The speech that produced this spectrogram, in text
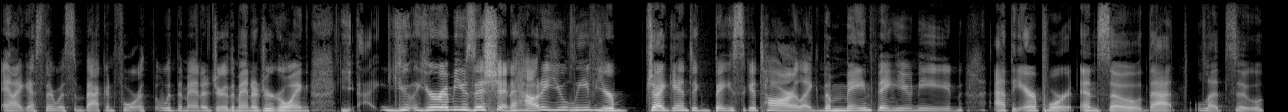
and I guess there was some back and forth with the manager. The manager going, "Y- "You, you're a musician. How do you leave your gigantic bass guitar, like the main thing you need, at the airport?" And so that led to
